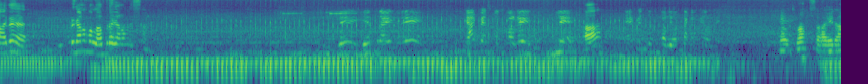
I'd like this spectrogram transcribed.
అదే. ఇప్పుడు కనపడలే అప్పుడే కనపడిస్తాను ఆ? అబ్బా, సాయిరా.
